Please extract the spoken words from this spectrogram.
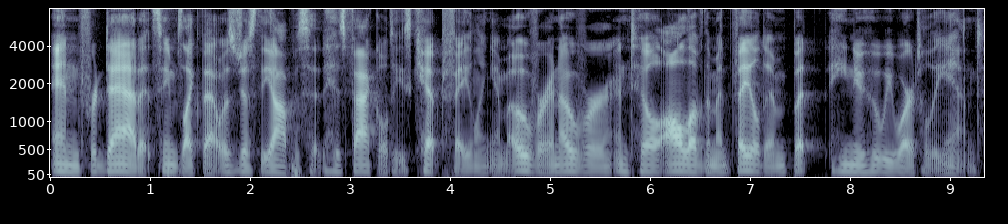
And for dad, it seems like that was just the opposite. His faculties kept failing him over and over until all of them had failed him, but he knew who we were till the end.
